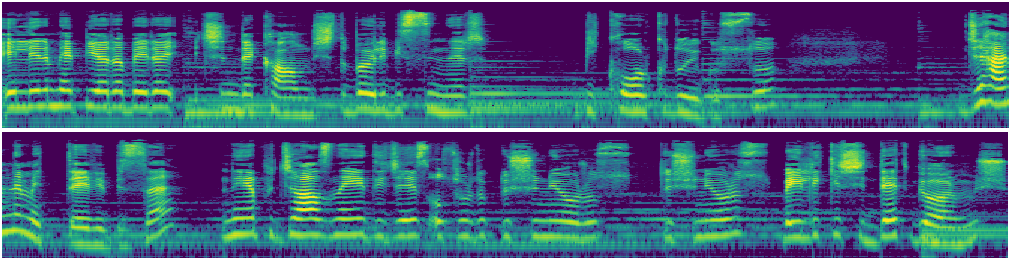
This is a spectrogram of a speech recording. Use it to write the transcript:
ellerim hep yara bera içinde kalmıştı. Böyle bir sinir, bir korku duygusu. Cehennem etti evi bize. Ne yapacağız, ne edeceğiz oturduk düşünüyoruz. Düşünüyoruz. Belli ki şiddet görmüş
